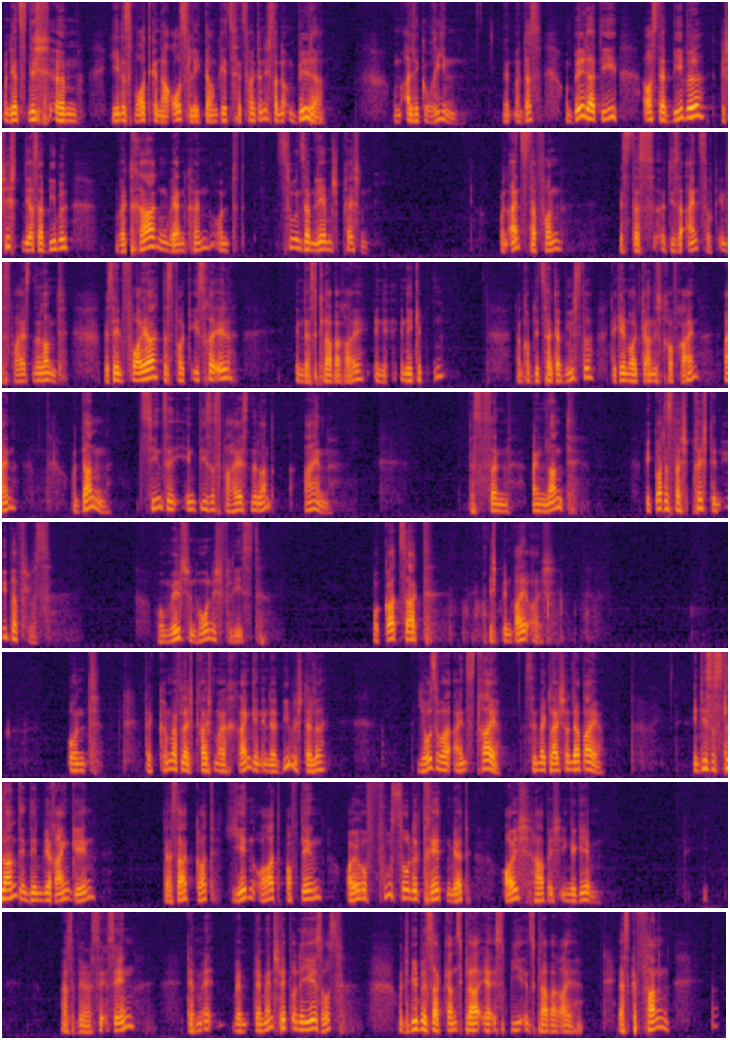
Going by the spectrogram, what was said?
und jetzt nicht ähm, jedes Wort genau auslegt, darum geht es jetzt heute nicht, sondern um Bilder, um Allegorien nennt man das, um Bilder, die aus der Bibel, Geschichten, die aus der Bibel übertragen werden können und zu unserem Leben sprechen. Und eins davon ist das, dieser Einzug in das verheißene Land. Wir sehen vorher das Volk Israel in der Sklaverei in, in Ägypten. Dann kommt die Zeit der Wüste, da gehen wir heute gar nicht drauf rein, ein. Und dann ziehen sie in dieses verheißene Land ein. Das ist ein, ein Land, wie Gott es verspricht, in Überfluss, wo Milch und Honig fließt, wo Gott sagt, ich bin bei euch. Und da können wir vielleicht gleich mal reingehen in der Bibelstelle. Josua 1,3 sind wir gleich schon dabei. In dieses Land, in den wir reingehen, da sagt Gott, jeden Ort, auf den eure Fußsohle treten wird, euch habe ich ihn gegeben. Also wir sehen, der, der Mensch lebt unter Jesus und die Bibel sagt ganz klar, er ist wie in Sklaverei. Er ist gefangen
